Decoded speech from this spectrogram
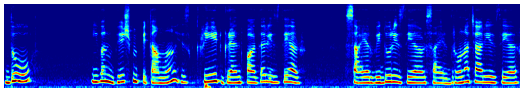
Though even Bhishma Pitama, his great grandfather, is there. Sire Vidur is there, Sire Dronacharya is there.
